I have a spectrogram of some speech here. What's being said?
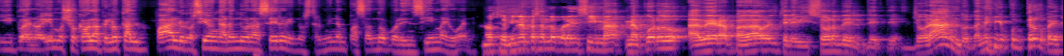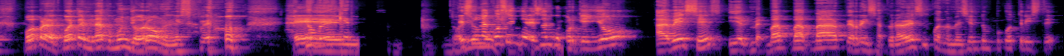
Y bueno, ahí hemos chocado la pelota al palo, nos iban ganando 1 a 0 y nos terminan pasando por encima. Y bueno. Nos terminan pasando por encima. Me acuerdo haber apagado el televisor de, llorando. También yo creo que puedo, terminar como un llorón en eso, pero. es, eh, es una cosa interesante porque yo a veces, y va, va, va a risa, pero a veces cuando me siento un poco triste,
